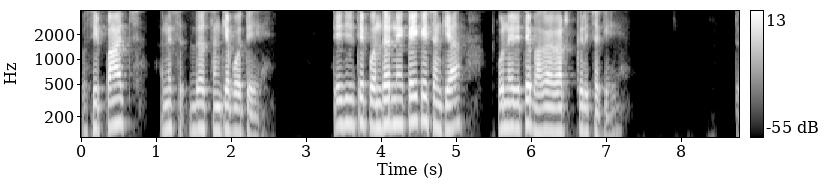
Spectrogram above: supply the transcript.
પછી પાંચ અને દસ સંખ્યા પોતે. તે જ રીતે પંદરને કઈ કઈ સંખ્યા પૂર્ણ રીતે ભાગાકાર કરી શકે? તો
